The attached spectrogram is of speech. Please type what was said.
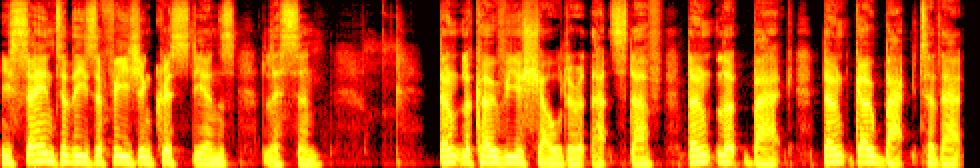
He's saying to these Ephesian Christians, listen, don't look over your shoulder at that stuff. Don't look back. Don't go back to that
